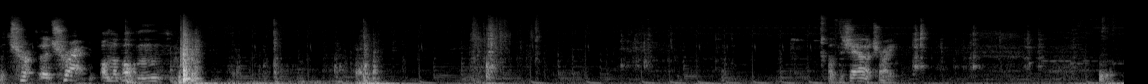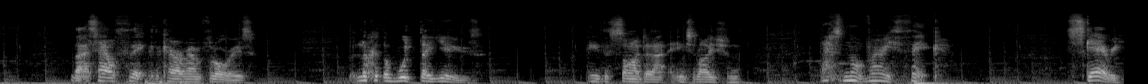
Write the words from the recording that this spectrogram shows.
the, tra the trap on the bottom of the shower tray. That's how thick the caravan floor is. But look at the wood they use. Either side of that insulation. That's not very thick. Scary.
